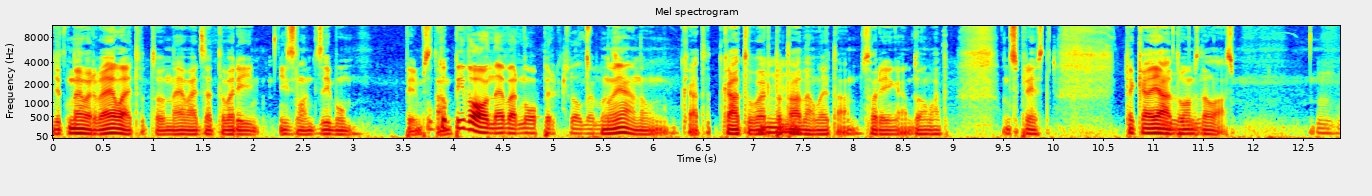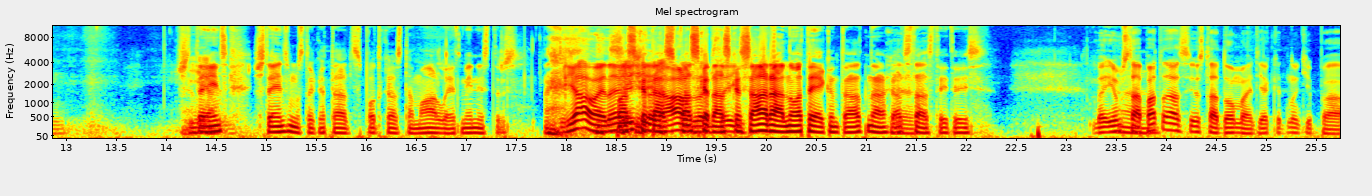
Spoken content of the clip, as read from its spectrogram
ja tu nevari vēlēt, tad tu nevajadzētu arī izlemt dzimumu pirms Nu, tu tam. pivo nevar nopirkt vēl nemaz. Nu, jā, nu, kā, tu, kā tu vari mm. Mm. par tādām lietām svarīgām domāt un spriest. Tā kā jā, domas Mm. dalās. Mhm. Steins, Steins mums tā tāds podkāstam ārlietu ministrs. jā, vai ne? Ir Paskatās, ārzemēs paskatās kas ārā notiek, un tā atnāk Jā. atstāstīt visu. Bet jums Jā. tāpatās, jūs tā domājat, ja, kad, nu, ķipā,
